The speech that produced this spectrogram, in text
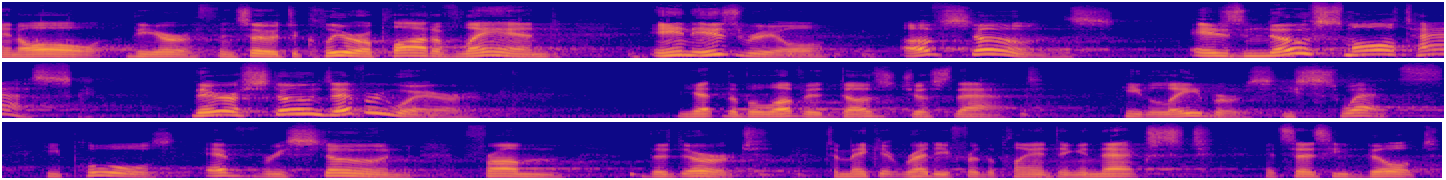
in all the earth. And so to clear a plot of land in Israel of stones is no small task. There are stones everywhere. Yet the beloved does just that. He labors, he sweats, he pulls every stone from the dirt to make it ready for the planting. And next, it says he built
